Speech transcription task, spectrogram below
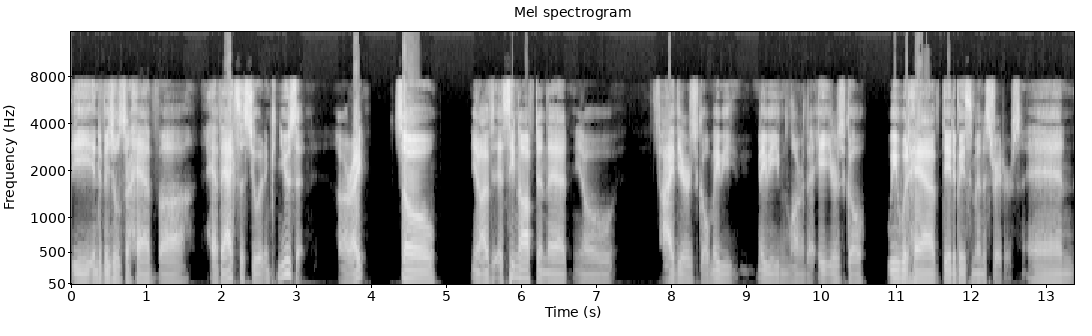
the individuals have uh, have access to it and can use it. All right. So, you know, I've, I've seen often that you know, five years ago, maybe maybe even longer than eight years ago, we would have database administrators, and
